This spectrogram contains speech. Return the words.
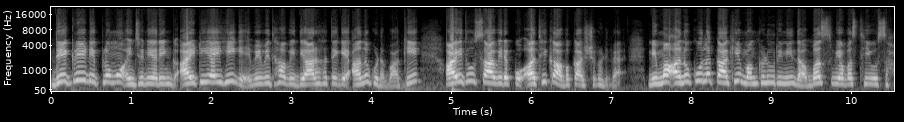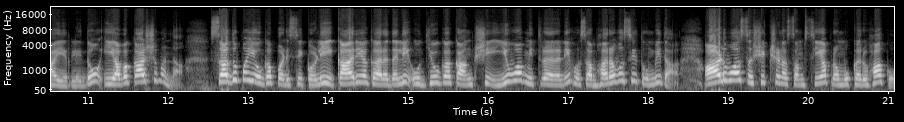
ಡಿಗ್ರಿ, ಡಿಪ್ಲೊಮೊ ಇಂಜಿನಿಯರಿಂಗ್ ಐಟಿಐ ಹೀಗೆ ವಿವಿಧ ವಿದ್ಯಾರ್ಹತೆಗೆ ಅನುಗುಣವಾಗಿ ಐದು ಸಾವಿರಕ್ಕೂ ಅಧಿಕ ಅವಕಾಶಗಳಿವೆ. ನಿಮ್ಮ ಅನುಕೂಲಕ್ಕಾಗಿ ಮಂಗಳೂರಿನಿಂದ ಬಸ್ ವ್ಯವಸ್ಥೆಯೂ ಸಹ ಇರಲಿದ್ದು, ಈ ಅವಕಾಶವನ್ನ ಸದುಪಯೋಗಪಡಿಸಿಕೊಳ್ಳಿ. ಈ ಕಾರ್ಯಾಗಾರದಲ್ಲಿ ಉದ್ಯೋಗಾಕಾಂಕ್ಷಿ ಯುವ ಮಿತ್ರರಲ್ಲಿ ಹೊಸ ಭರವಸೆ ತುಂಬಿದ ಆಳ್ವಾಸ್ ಶಿಕ್ಷಣ ಸಂಸ್ಥೆಯ ಪ್ರಮುಖರು ಹಾಗೂ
